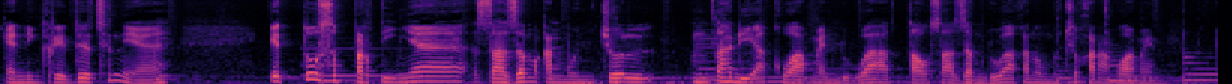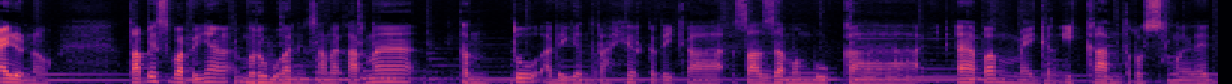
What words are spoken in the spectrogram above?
ending credit scene-nya itu sepertinya Shazam akan muncul entah di Aquaman 2 atau Shazam 2 akan memunculkan Aquaman. I don't know. Tapi sepertinya berhubungan ke sana karena tentu adegan terakhir ketika Shazam membuka eh, apa memegang ikan terus ngeliatin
